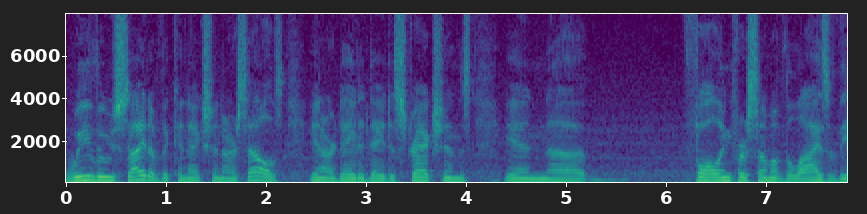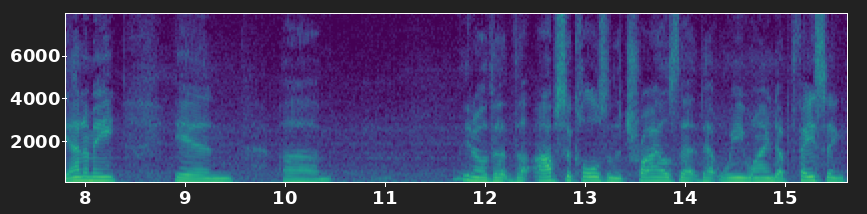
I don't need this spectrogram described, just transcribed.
We lose sight of the connection ourselves in our day to day distractions, in uh, falling for some of the lies of the enemy, in um, you know the the obstacles and the trials that that we wind up facing.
